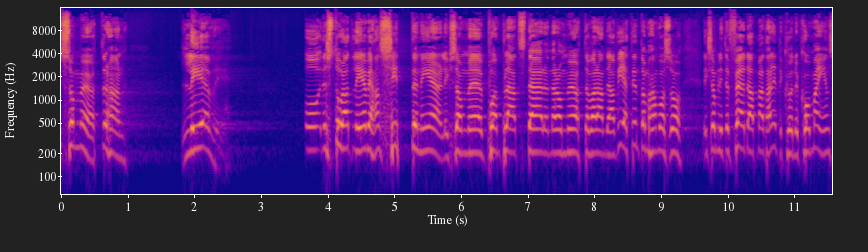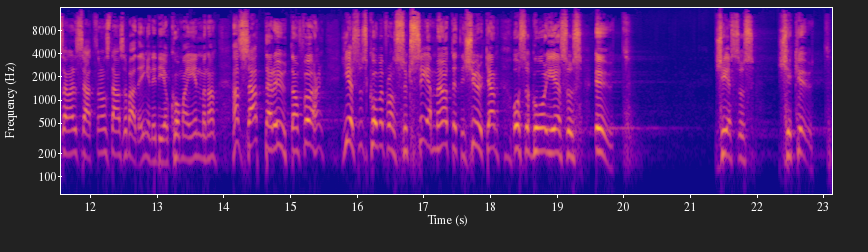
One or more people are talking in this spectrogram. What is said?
så möter han Levi. Och det står att Levi han sitter ner liksom eh, på en plats där när de möter varandra. Jag vet inte om han var så liksom lite fed up med att han inte kunde komma in så han hade satt sig någonstans och bara, det är ingen idé att komma in. Men han, han satt där utanför. Han, Jesus kommer från succémötet i kyrkan och så går Jesus ut. Jesus gick ut.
